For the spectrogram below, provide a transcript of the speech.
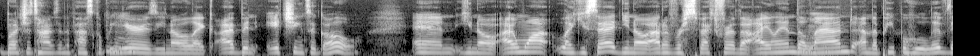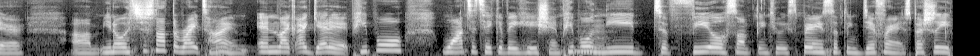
bunch of times in the past couple years, you know, like I've been itching to go. And, you know, I want, like you said, you know, out of respect for the island, the land, and the people who live there, um, you know, it's just not the right time. And, like, I get it. People want to take a vacation, people need to feel something, to experience something different, especially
